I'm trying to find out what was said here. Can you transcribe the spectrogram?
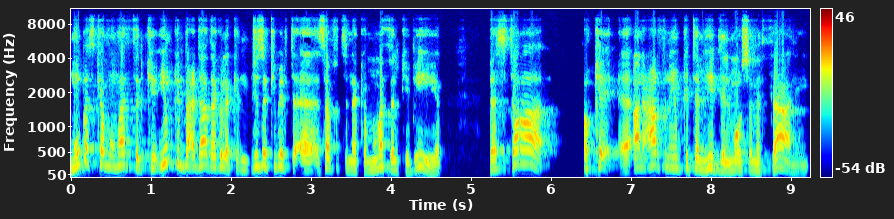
مو بس كممثل كبير يمكن بعد هذا أقول لك الجزء الكبير ت- آه، سالفة إنه كممثل كبير بس ترى أوكي آه، أنا عارف إنه يمكن تمهيد للموسم الثاني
